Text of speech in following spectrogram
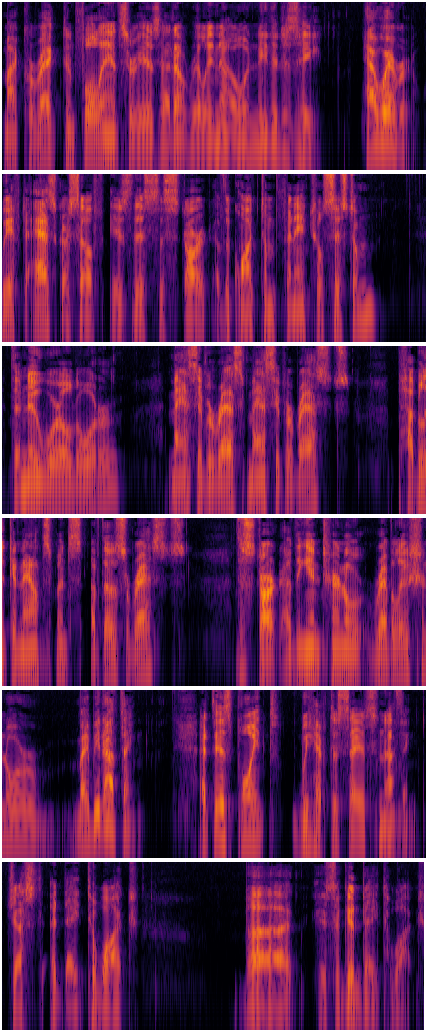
my correct and full answer is I don't really know, and neither does he. However, we have to ask ourselves is this the start of the quantum financial system? The New World Order? Massive arrests, massive arrests? Public announcements of those arrests? The start of the internal revolution? Or maybe nothing? At this point, we have to say it's nothing, just a date to watch. But it's a good date to watch.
